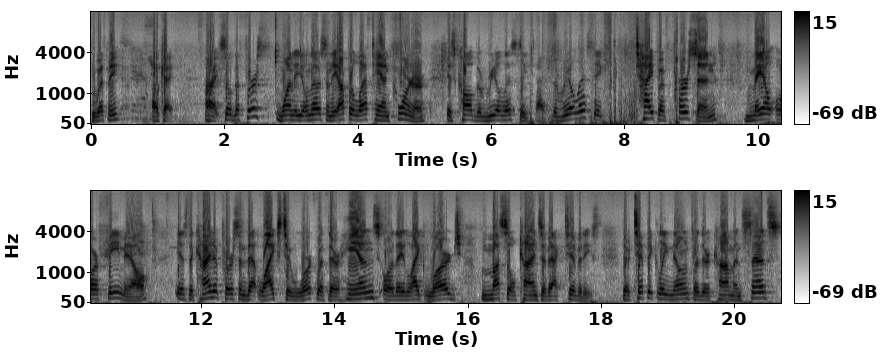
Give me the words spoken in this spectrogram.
You with me? Okay. All right, so the first one that you'll notice in the upper left-hand corner is called the realistic type. The realistic type of person, male or female, is the kind of person that likes to work with their hands or they like large muscle kinds of activities. They're typically known for their common sense,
